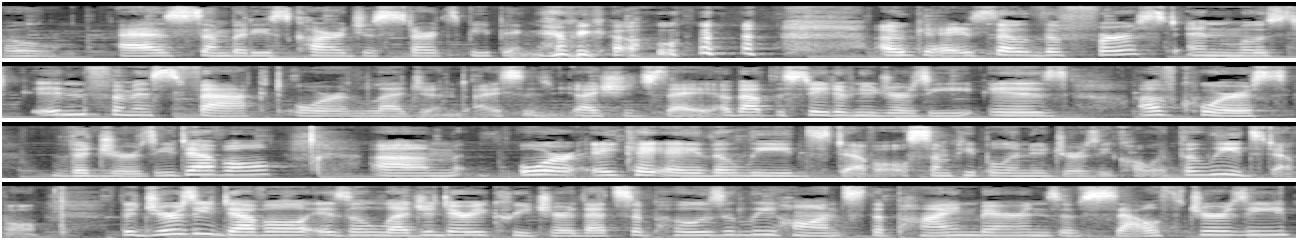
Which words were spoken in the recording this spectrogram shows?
Oh, as somebody's car just starts beeping. Here we go. okay, so the first and most infamous fact or legend, I, I should say, about the state of New Jersey is, of course, the Jersey Devil, um, or AKA the Leeds Devil. Some people in New Jersey call it the Leeds Devil. The Jersey Devil is a legendary creature that supposedly haunts the Pine Barrens of South Jersey.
